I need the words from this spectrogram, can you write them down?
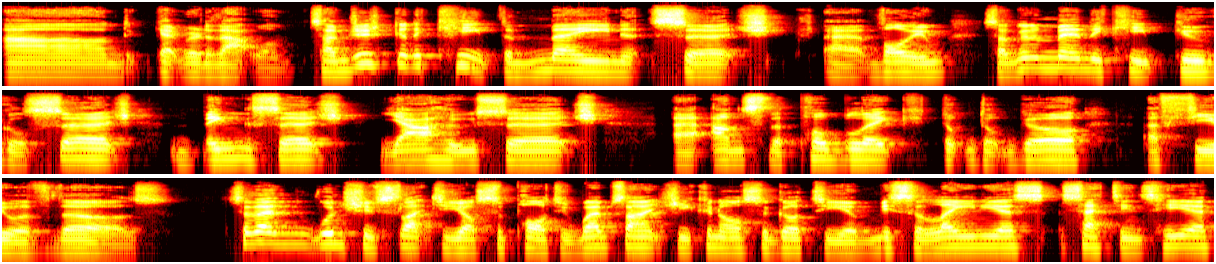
and get rid of that one. So I'm just going to keep the main search uh, volume. So I'm going to mainly keep Google search, Bing search, Yahoo search, uh, Answer the Public, DuckDuckGo, a few of those. So then once you've selected your supported websites, you can also go to your miscellaneous settings here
